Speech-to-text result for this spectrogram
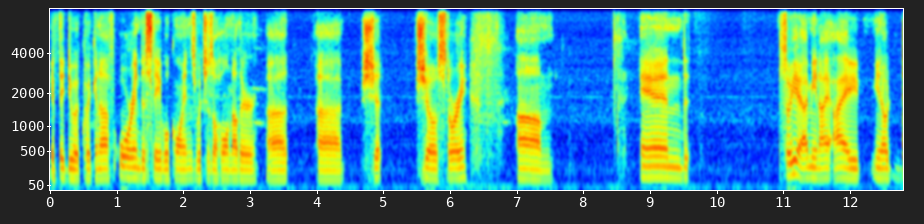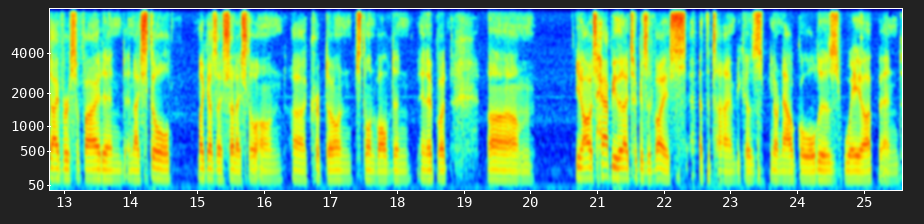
if they do it quick enough, or into stable coins, which is a whole nother uh, uh, shit show story. Um, and so yeah, I mean, I, I you know diversified and and I still like as I said, I still own uh, crypto and still involved in in it. But um, you know, I was happy that I took his advice at the time because you know now gold is way up and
